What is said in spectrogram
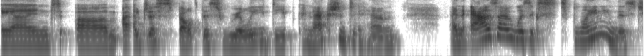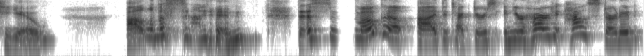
And um, I just felt this really deep connection to him. And as I was explaining this to you, all of a sudden, the smoke uh, detectors in your house started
